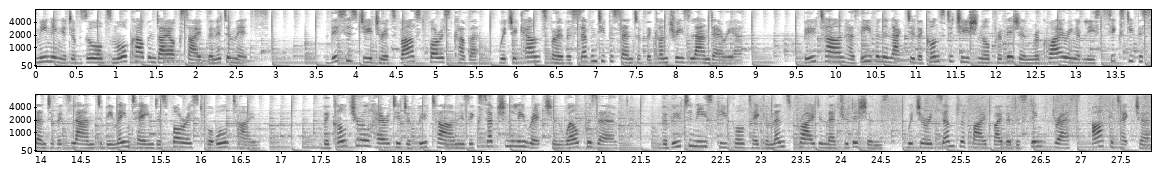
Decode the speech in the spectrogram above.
meaning it absorbs more carbon dioxide than it emits. This is due to its vast forest cover, which accounts for over 70% of the country's land area. Bhutan has even enacted a constitutional provision requiring at least 60% of its land to be maintained as forest for all time. The cultural heritage of Bhutan is exceptionally rich and well preserved. The Bhutanese people take immense pride in their traditions, which are exemplified by the distinct dress, architecture,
